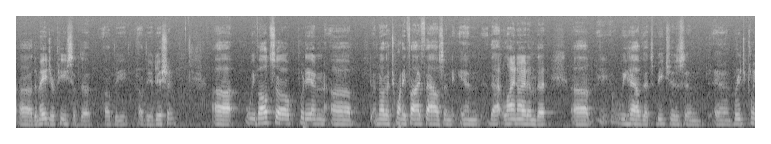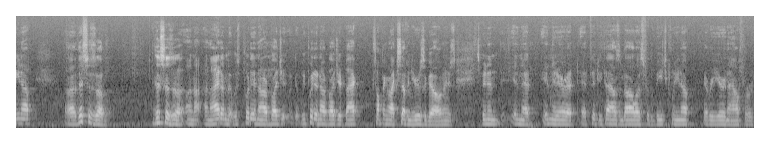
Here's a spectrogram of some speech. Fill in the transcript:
the major piece of the, of the, of the addition. We've also put in another 25,000 in that line item that uh, we have that's beaches and, and bridge cleanup. Uh, This is a, this is a, an, an item that was put in our budget, that we put in our budget back something like seven years ago. I mean, it's, it's been in, in that, in there at, at fifty thousand dollars for the beach cleanup every year now for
